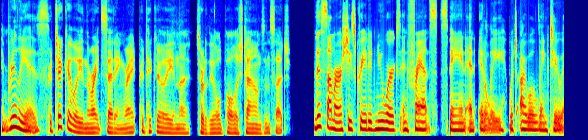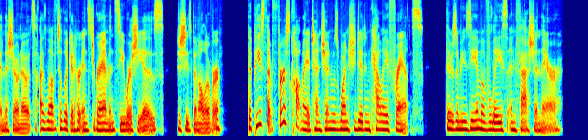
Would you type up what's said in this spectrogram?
It really is. particularly in the right setting, right? Particularly in the sort of the old Polish towns and such. This summer, she's created new works in France, Spain, and Italy, which I will link to in the show notes. I love to look at her Instagram and see where she is because she's been all over. The piece that first caught my attention was one she did in Calais, France. There's a museum of lace and fashion there.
